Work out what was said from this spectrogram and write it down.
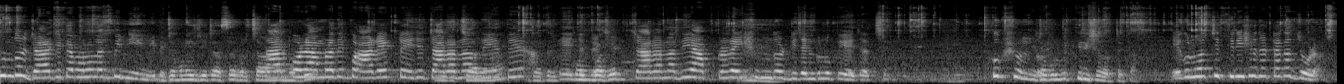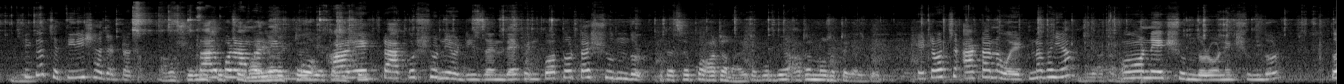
সুন্দর যার যেটা ভালো লাগবে নিয়ে নেবে। যেমন এই যেটা আছে আবার তারপরে আমরা দেখব আর একটা এই যে চার আনা দিয়ে। চার আনা দিয়ে আপনারা এই সুন্দর ডিজাইনগুলো পেয়ে যাচ্ছেন। খুব সুন্দর। এটা পড়বে তিরিশ হাজার টাকা। এগুলো হচ্ছে তিরিশ হাজার টাকা জোড়া ঠিক আছে? তিরিশ হাজার টাকা। তারপরে আমরা একটা দেখব ইয়ে collection। আরেকটা আকর্ষণীয় ডিজাইন দেখেন কতটা সুন্দর। এটা হচ্ছে আটানা এটা পড়বে আটান্ন হাজার টাকা আসবে। এটা হচ্ছে আটানো ওয়েট না ভাইয়া? অনেক সুন্দর অনেক সুন্দর। তো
